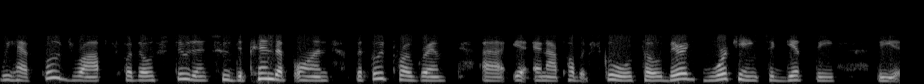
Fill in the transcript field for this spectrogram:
we have food drops for those students who depend upon the food program uh, in our public schools. So they're working to get the the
